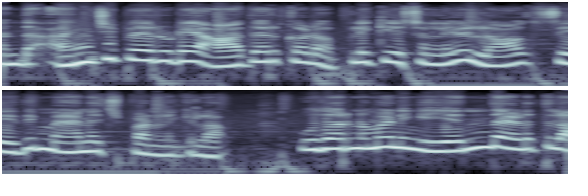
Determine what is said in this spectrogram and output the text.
அந்த அஞ்சு பேருடைய ஆதார் கார்டு அப்ளிகேஷன்லேயும் லாக் செய்து மேனேஜ் பண்ணிக்கலாம். உதாரணமாக நீங்கள் எந்த இடத்துல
